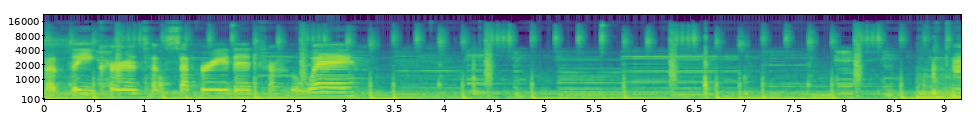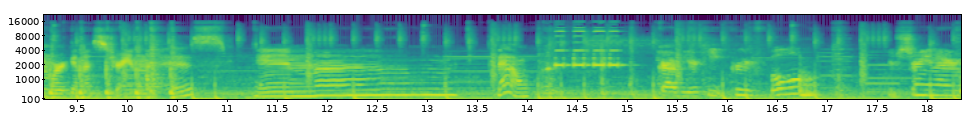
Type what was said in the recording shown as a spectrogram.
that the curds have separated from the whey. And we're gonna strain this in um, now. Grab your heat-proof bowl, your strainer,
